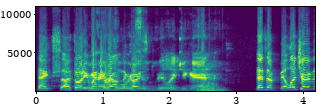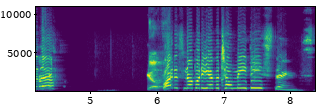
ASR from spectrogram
Thanks, I thought he We're went around the towards coast. the village again. There's a village over there? Yep. Why does nobody ever tell me these things?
